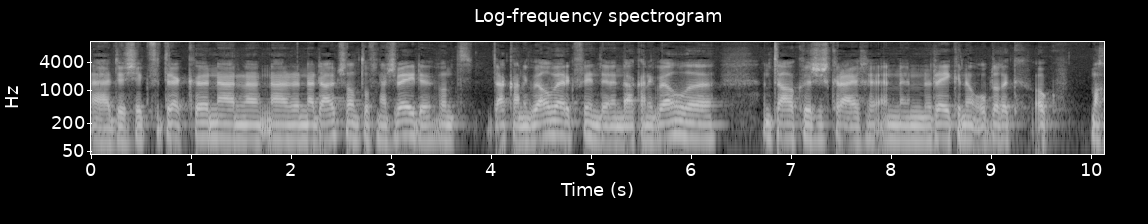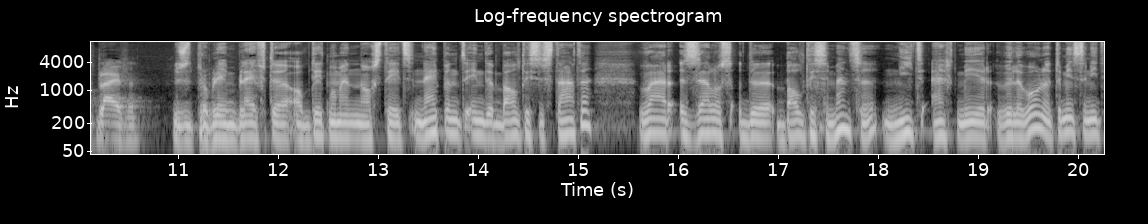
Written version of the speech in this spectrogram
Uh, dus ik vertrek naar, naar, naar, Duitsland of naar Zweden, want daar kan ik wel werk vinden en daar kan ik wel een taalkursus krijgen en, en rekenen op dat ik ook mag blijven. Dus het probleem blijft eh, op dit moment nog steeds nijpend in de Baltische Staten, waar zelfs de Baltische mensen niet echt meer willen wonen. Tenminste niet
